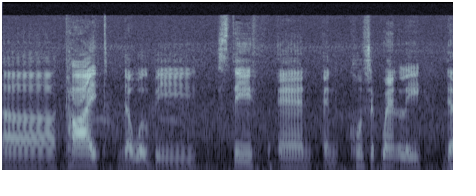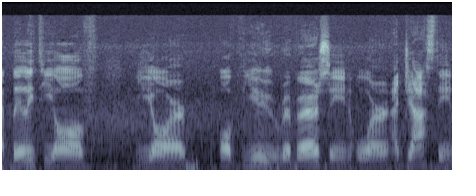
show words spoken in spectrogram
uh, tight that will be stiff and and consequently the ability of your of you reversing or adjusting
